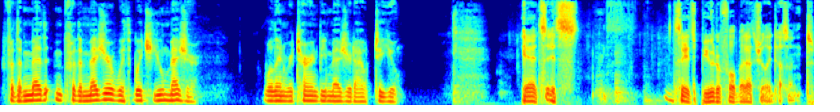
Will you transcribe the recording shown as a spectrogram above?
For the, me- for the measure with which you measure will in return be measured out to you. Yeah, it's it's say it's beautiful, but that really doesn't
